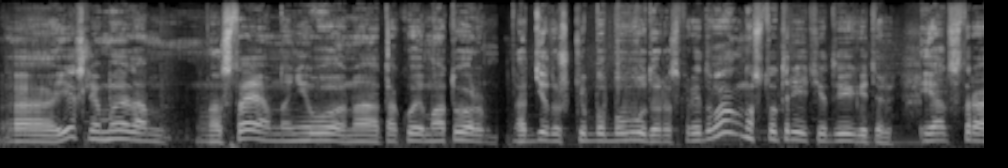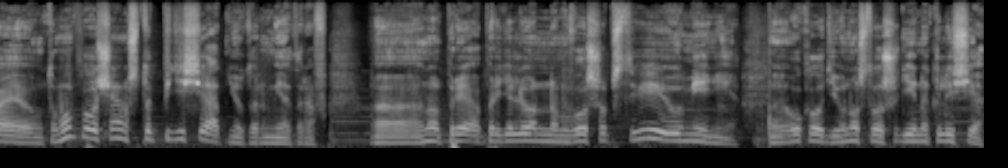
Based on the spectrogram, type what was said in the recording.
Э, если мы там ставим на него на такой мотор от дедушки Боба Вуда распредвал на 103 двигатель и отстраиваем, то мы получаем 150 ньютон-метров ну, при определенном волшебстве и умении, около 90 лошадей на колесе.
